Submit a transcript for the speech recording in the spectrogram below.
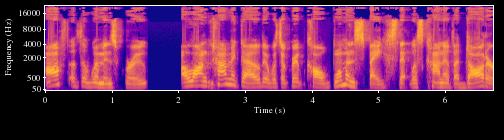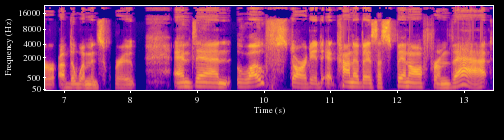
off of the women's group. A long time ago, there was a group called Woman Space that was kind of a daughter of the women's group. And then Loaf started it kind of as a spinoff from that.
